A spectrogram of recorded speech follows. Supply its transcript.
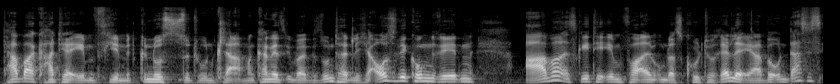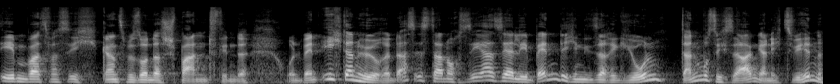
Tabak hat ja eben viel mit Genuss zu tun. Klar, man kann jetzt über gesundheitliche Auswirkungen reden, aber es geht hier eben vor allem um das kulturelle Erbe und das ist eben was, was ich ganz besonders spannend finde. Und wenn ich dann höre, das ist da noch sehr, sehr lebendig in dieser Region, dann muss ich sagen, ja nichts wie hin.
